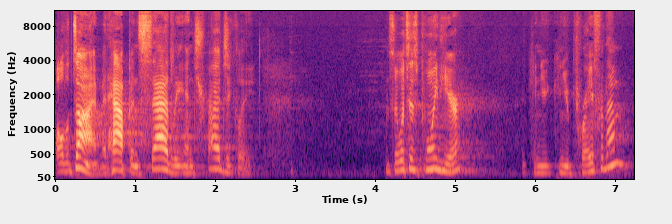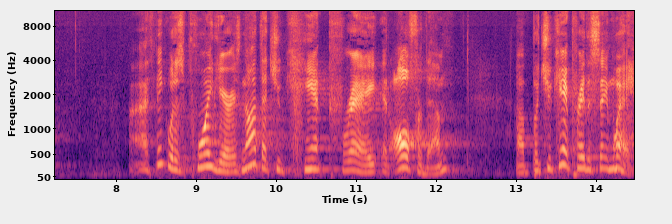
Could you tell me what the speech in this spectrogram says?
all the time. It happens sadly and tragically. And so, what's his point here? Can you, can you pray for them? I think what his point here is not that you can't pray at all for them, uh, but you can't pray the same way.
